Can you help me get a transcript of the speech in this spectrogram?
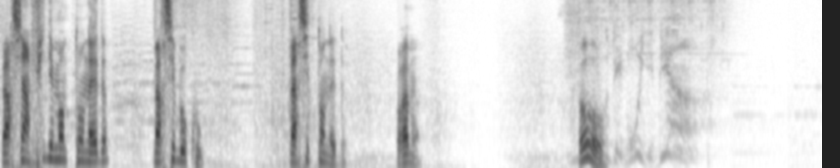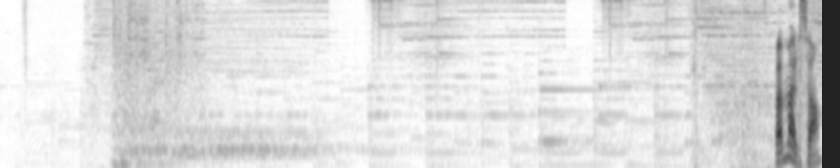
Merci infiniment de ton aide. Merci beaucoup. Merci de ton aide. Vraiment. Oh, pas mal ça. hein.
